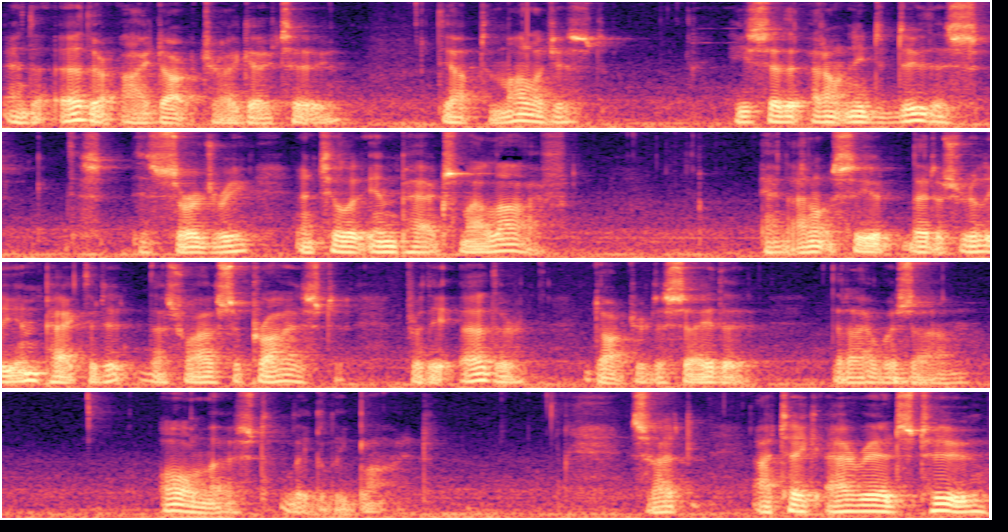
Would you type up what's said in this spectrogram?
And the other eye doctor I go to, the ophthalmologist, he said that I don't need to do this, this, this surgery until it impacts my life. And I don't see it, that it's really impacted it. That's why I was surprised for the other doctor to say that, that I was um, almost legally blind. So I, I take AREDS 2,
